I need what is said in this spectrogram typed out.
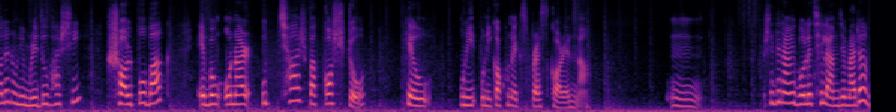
বলেন। উনি মৃদুভাষী, স্বল্পবাক এবং ওনার উচ্ছ্বাস বা কষ্ট কেউ উনি উনি কখনো এক্সপ্রেস করেন না। সেদিন আমি বলেছিলাম যে ম্যাডাম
